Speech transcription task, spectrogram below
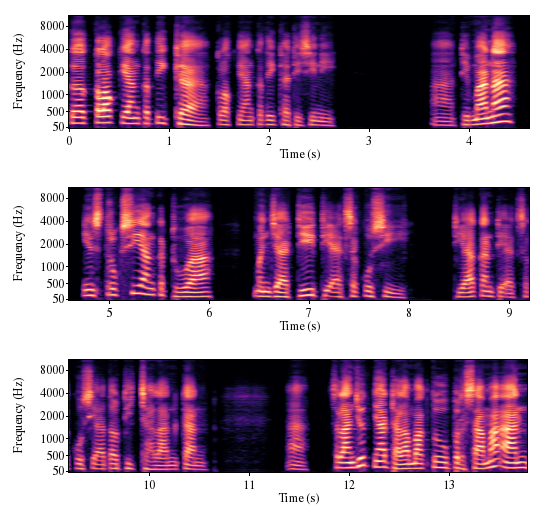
ke clock yang ketiga, clock yang ketiga di sini. Nah, di mana instruksi yang kedua menjadi dieksekusi. Dia akan dieksekusi atau dijalankan. Nah, selanjutnya dalam waktu bersamaan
